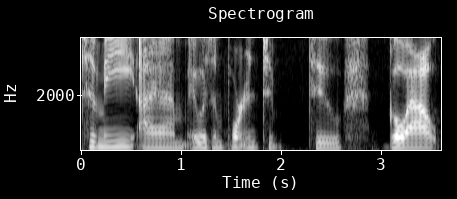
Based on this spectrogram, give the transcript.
to me i am um, it was important to to go out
